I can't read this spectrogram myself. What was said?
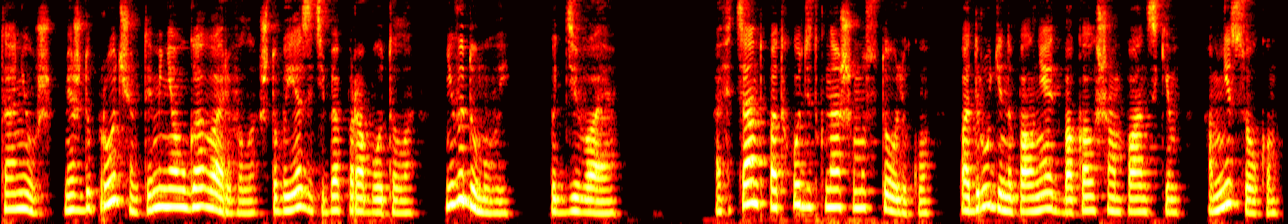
«Танюш, между прочим, ты меня уговаривала, чтобы я за тебя поработала. Не выдумывай». Поддеваю. Официант подходит к нашему столику – Подруги наполняет бокал шампанским, а мне соком,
